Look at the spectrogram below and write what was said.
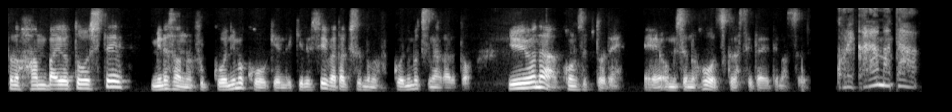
その販売を通して皆さんの復興にも貢献できるし、私どもの復興にもつながるというようなコンセプトで、えー、お店の方を作らせていただいてます。これからまた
